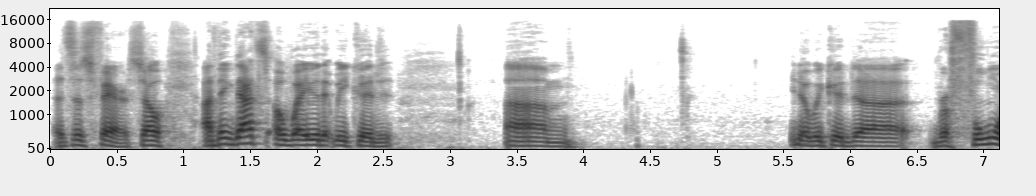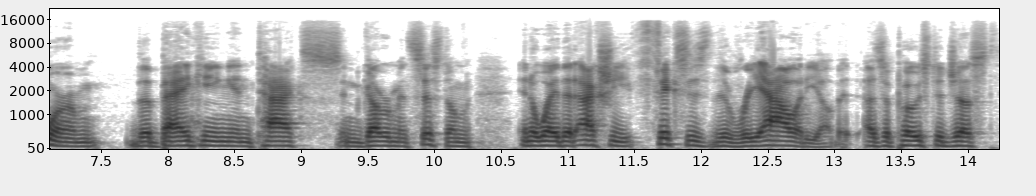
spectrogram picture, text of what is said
That's just fair. So I think that's a way that we could, um, you know, we could uh, reform the banking and tax and government system in a way that actually fixes the reality of it, as opposed to just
